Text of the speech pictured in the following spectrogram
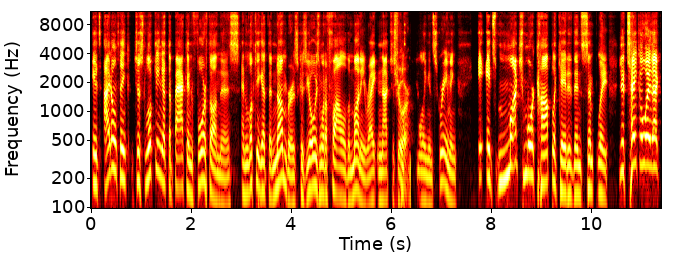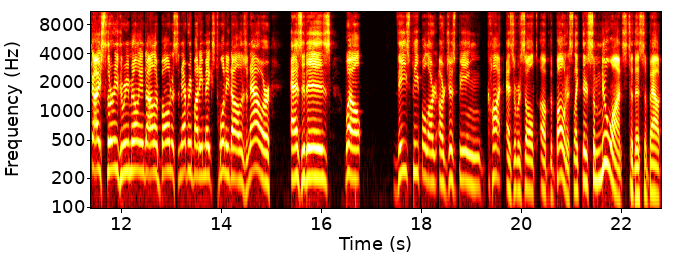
it's I don't think just looking at the back and forth on this and looking at the numbers, because you always want to follow the money, right? And not just Sure. yelling and screaming. It- it's much more complicated than simply you take away that guy's $33 million bonus and everybody makes $20 an hour, as it is, well, these people are are just being caught as a result of the bonus. Like there's some nuance to this about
